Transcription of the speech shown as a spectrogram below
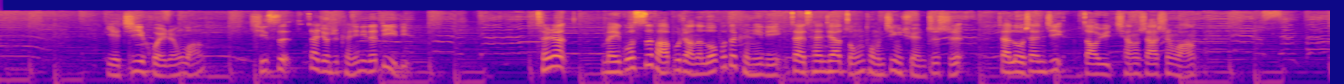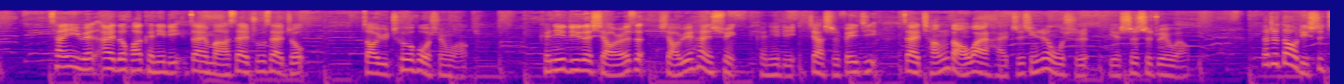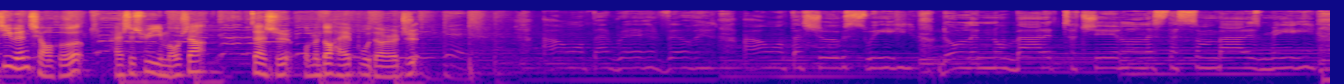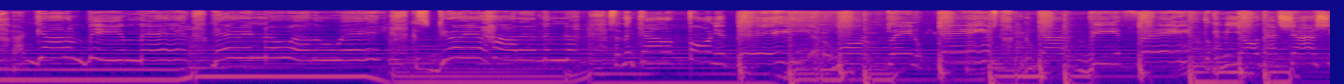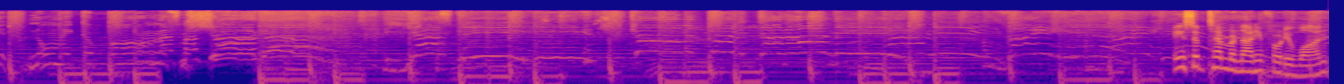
也机毁人亡。其次，再就是肯尼迪的弟弟，曾任美国司法部长的罗伯特·肯尼迪，在参加总统竞选之时，在洛杉矶遭遇枪杀身亡。参议员爱德华·肯尼迪在马赛诸塞州遭遇车祸身亡。肯尼迪的小儿子小约翰逊·肯尼迪驾驶飞机在长岛外海执行任务时也失事坠亡。那这到底是机缘巧合，还是蓄意谋杀？暂时我们都还不得而知。In September 1941,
